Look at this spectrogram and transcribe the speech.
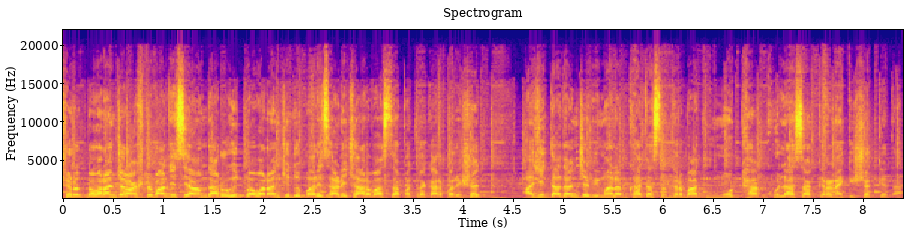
शरद पवारांच्या राष्ट्रवादीचे आमदार रोहित पवारांची दुपारी साडेचार वाजता पत्रकार परिषद अजितदादांच्या विमान अपघातासंदर्भात मोठा खुलासा करण्याची शक्यता.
